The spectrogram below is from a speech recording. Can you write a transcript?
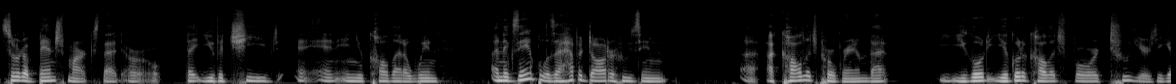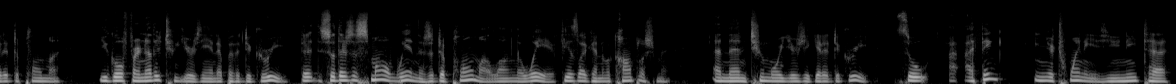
sort of benchmarks that are that you've achieved and, and you call that a win. An example is I have a daughter who's in a, a college program that you go to you go to college for two years, you get a diploma. You go for another two years, you end up with a degree. There, so there's a small win. There's a diploma along the way. It feels like an accomplishment. And then two more years, you get a degree. So I, I think in your 20s, you need to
